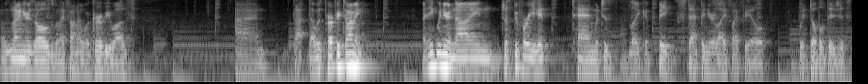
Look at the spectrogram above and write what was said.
I was nine years old when I found out what Kirby was, and that that was perfect timing. I think when you're nine, just before you hit ten, which is like a big step in your life, I feel, with double digits.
